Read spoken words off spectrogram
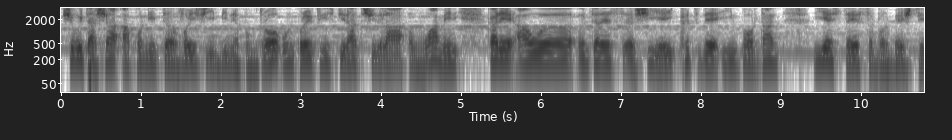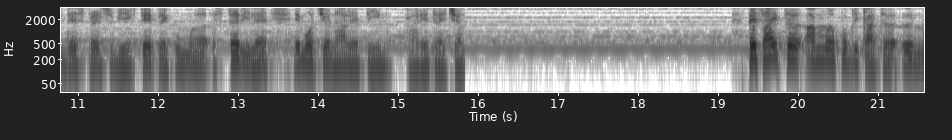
Și uite așa a pornit uh, voifibine.ro, un proiect inspirat și de la oameni care au uh, înțeles uh, și ei cât de important este să vorbești despre subiecte precum stările emoționale prin care trecem. Pe site uh, am uh, publicat uh, în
